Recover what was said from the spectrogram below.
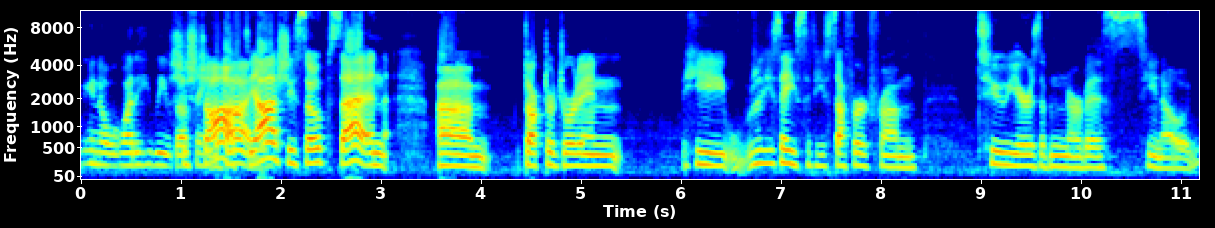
you know, why did he leave she's shocked. Yeah, she's so upset. And um, Dr. Jordan, he what did he say? He said he suffered from two years of nervous, you know,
